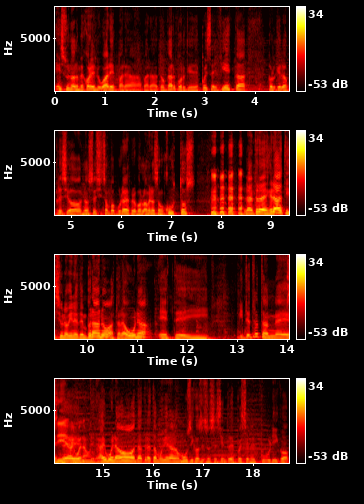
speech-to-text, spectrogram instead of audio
Es uno de los mejores lugares para, para tocar porque después hay fiesta, porque los precios no sé si son populares, pero por lo menos son justos. la entrada es gratis y uno viene temprano, hasta la una, este, y, y te tratan... Sí, este, hay buena onda. Hay buena onda, tratan muy bien a los músicos, eso se siente después en el público.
